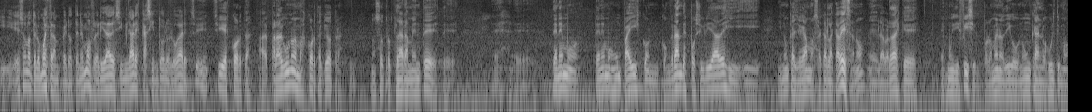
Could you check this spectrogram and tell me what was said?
Y eso no te lo muestran, pero tenemos realidades similares casi en todos los lugares. Sí, sí, es corta. Ah, para algunos es más corta que otra. Nosotros claramente este, eh, eh, tenemos tenemos un país con, grandes posibilidades y, nunca llegamos a sacar la cabeza, ¿no? Eh, la verdad es que es muy difícil, por lo menos digo nunca en los últimos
